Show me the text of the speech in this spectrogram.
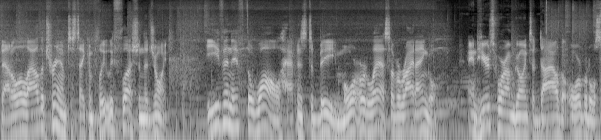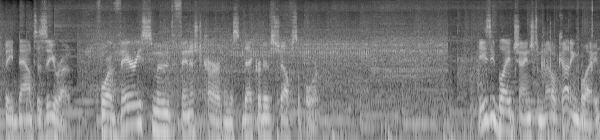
That'll allow the trim to stay completely flush in the joint, even if the wall happens to be more or less of a right angle. And here's where I'm going to dial the orbital speed down to zero for a very smooth finished curve in this decorative shelf support. Easy blade change to metal cutting blade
